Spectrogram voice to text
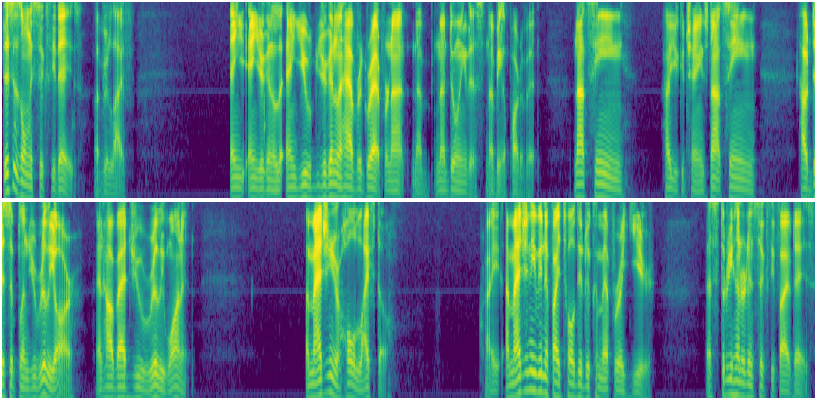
this is only 60 days of your life. And you, and you're going to and you you're going to have regret for not, not not doing this, not being a part of it. Not seeing how you could change, not seeing how disciplined you really are and how bad you really want it. Imagine your whole life though. Right? Imagine even if I told you to commit for a year. That's 365 days.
